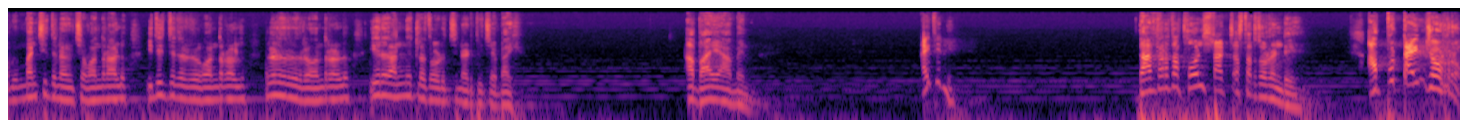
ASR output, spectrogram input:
మంచి దినం ఇచ్చే వందనాలు ఇది వందనాలు వందనాలు ఈరోజు అన్నిట్లో తోడొచ్చి నడిపించే బాయ్. ఆ బాయ్ ఆమెన్. అయిపోయింది దాని తర్వాత ఫోన్ స్టార్ట్ చేస్తారు చూడండి. అప్పుడు టైం చూడరు.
